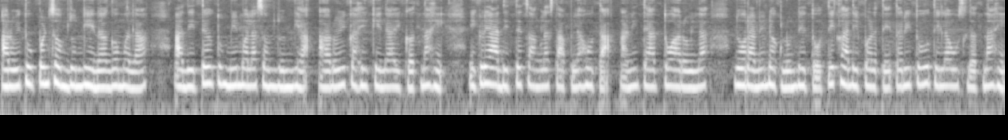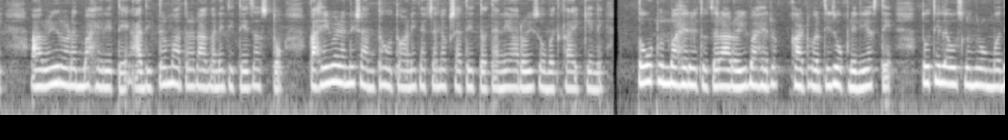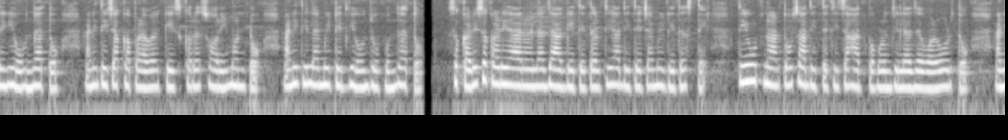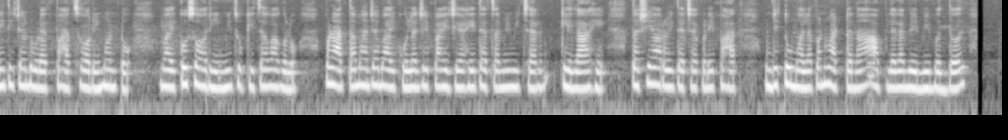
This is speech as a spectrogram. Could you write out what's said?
आरोही तू पण समजून घे ना गं मला. आदित्य तुम्ही मला समजून घ्या. आरोही काही केल्या ऐकत नाही. इकडे आदित्य चांगलाच तापला होता आणि त्यात तो आरोहीला जोराने ढकलून देतो. ती खाली पडते तरी तो तिला उचलत नाही. आरोही रडत बाहेर येते. आदित्य मात्र रागाने तिथेच असतो. काही वेळाने शांत होतो आणि त्याच्या लक्षात येतं त्याने आरोहीसोबत काय केले. तो उठून बाहेर येतो तर आरोही बाहेर खाटवरती झोपलेली असते. तो तिला उचलून रूममध्ये घेऊन जातो आणि तिच्या कपाळावर केस करत सॉरी म्हणतो आणि तिला मिठीत घेऊन झोपून जातो. सकाळी सकाळी आरोहीला जाग येते तर ती आदित्यच्या मिठीत असते. ती उठणार तोच आदित्य तिचा हात पकडून तिला जवळ ओढतो आणि तिच्या डोळ्यात पाहत सॉरी म्हणतो. बायको सॉरी मी चुकीचा वागलो पण आता माझ्या बायकोला जे पाहिजे आहे त्याचा मी विचार केला आहे. तशी आरोही त्याच्याकडे पाहत म्हणजे तुम्हाला पण वाटतं ना आपल्याला बेबीबद्दल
